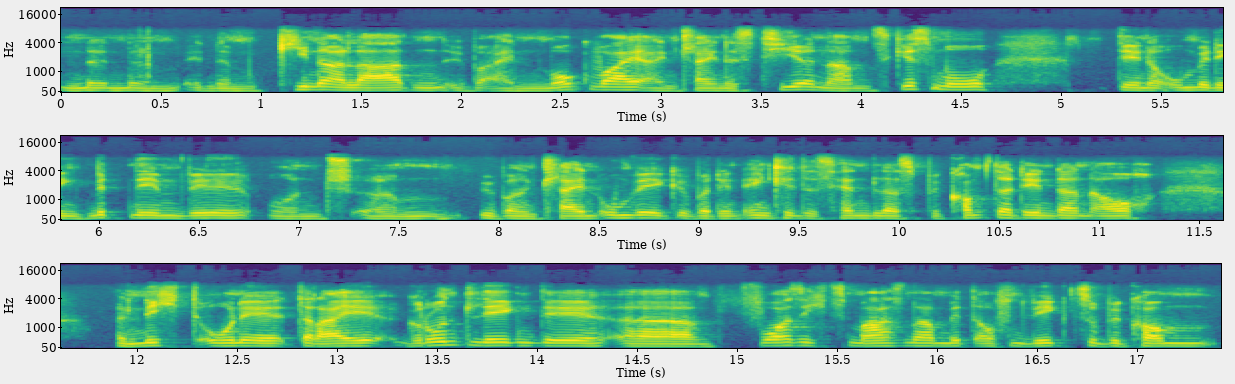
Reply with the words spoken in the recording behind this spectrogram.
in einem, in einem China-Laden über einen Mogwai, ein kleines Tier namens Gizmo, den er unbedingt mitnehmen will. Und ähm, über einen kleinen Umweg, über den Enkel des Händlers, bekommt er den dann auch nicht ohne drei grundlegende äh, Vorsichtsmaßnahmen mit auf den Weg zu bekommen,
